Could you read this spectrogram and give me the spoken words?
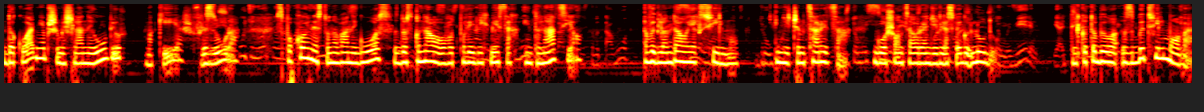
Dokładnie przemyślany ubiór, makijaż, fryzura, spokojny, stonowany głos z doskonałą w odpowiednich miejscach intonacją wyglądało jak z filmu, niczym caryca głosząca orędzie dla swego ludu. Tylko to było zbyt filmowe,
